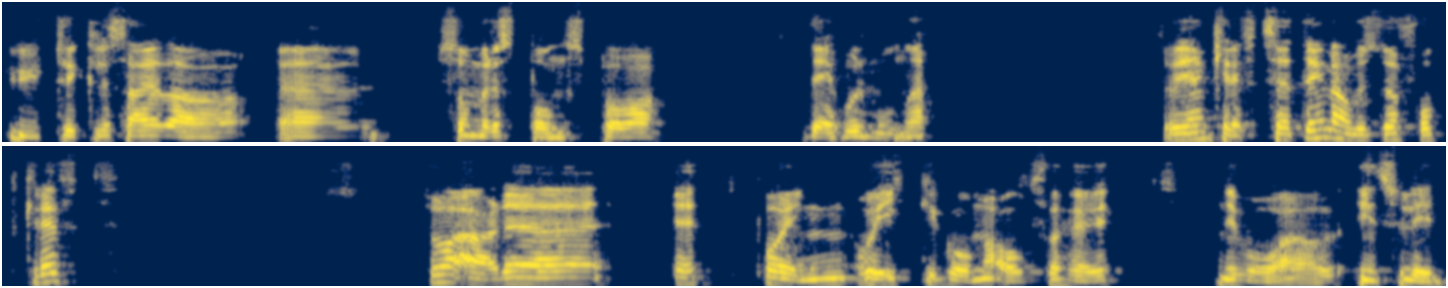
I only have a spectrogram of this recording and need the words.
utvikle seg da, eh, som respons på det hormonet. Så I en kreftsetting, da, hvis du har fått kreft, så er det et poeng å ikke gå med altfor høyt nivå av insulin.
